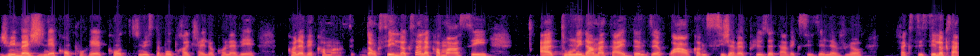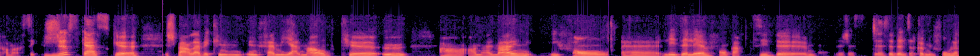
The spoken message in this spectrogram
je m'imaginais qu'on pourrait continuer ce beau progrès-là qu'on avait, qu'on avait commencé. Donc, c'est là que ça a commencé à tourner dans ma tête, de me dire, wow, comme si j'avais plus de temps avec ces élèves-là. Fait que c'est là que ça a commencé. Jusqu'à ce que je parle avec une, famille allemande que eux, en, Allemagne, ils font, euh, les élèves font partie de, j'essaie de le dire comme il faut, là,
